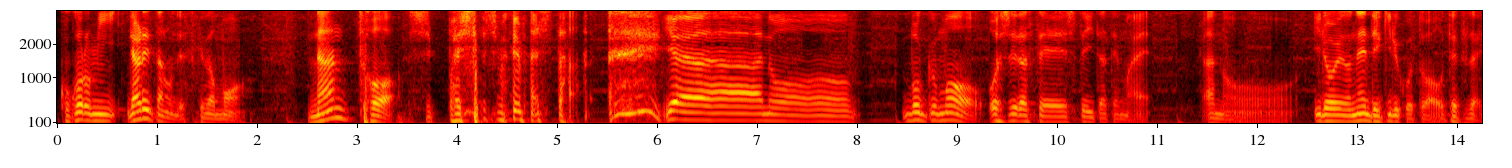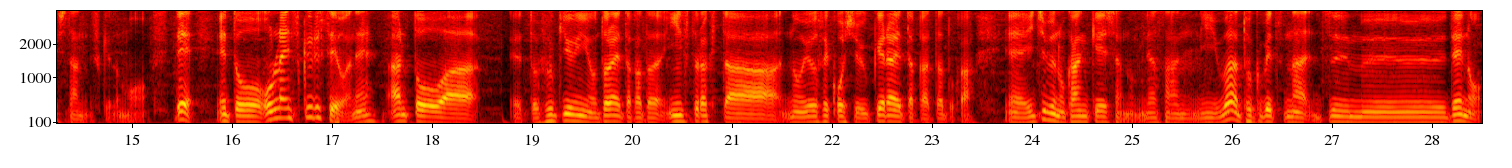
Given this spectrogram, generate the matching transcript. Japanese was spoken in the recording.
試みられたのですけどもなんと失敗してしまいました。いやあのー、僕もお知らせしていた手前あのいろいろねできることはお手伝いしたんですけども。で、えっと、オンラインスクール生はねあとは、えっと、普及員を取られた方インストラクターの養成講習受けられた方とか、えー、一部の関係者の皆さんには特別な Zoom での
